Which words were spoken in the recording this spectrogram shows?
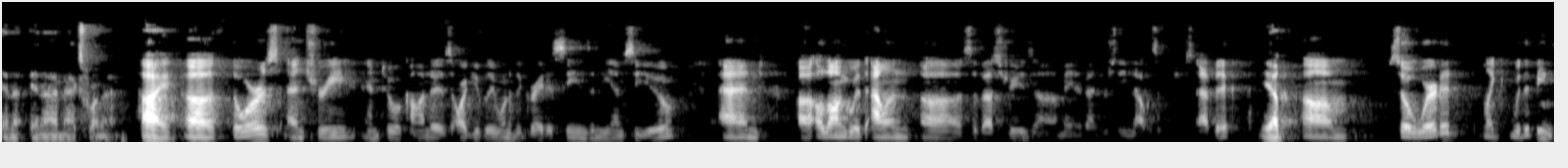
in, in IMAX format. Hi, Thor's entry into Wakanda is arguably one of the greatest scenes in the MCU, and uh, along with Alan uh, Silvestri's uh, main Avengers scene. That was just epic. Yep. Um, so where did like with it being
